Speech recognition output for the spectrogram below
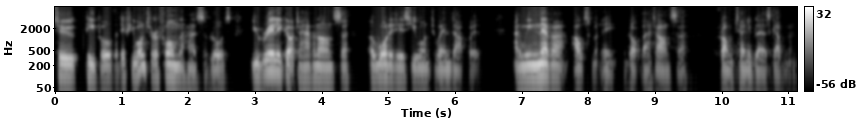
to people that if you want to reform the House of Lords, you've really got to have an answer of what it is you want to end up with. And we never ultimately got that answer from Tony Blair's government.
